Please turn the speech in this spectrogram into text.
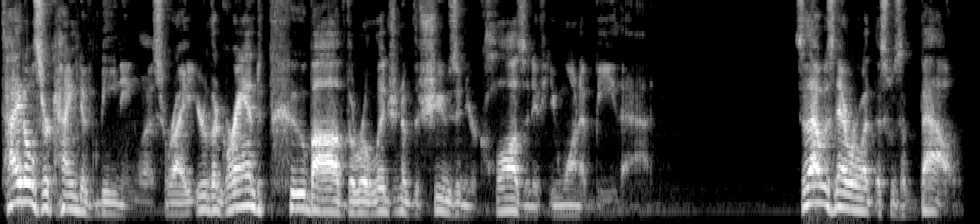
Titles are kind of meaningless, right? You're the grand poobah of the religion of the shoes in your closet if you want to be that. So that was never what this was about.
